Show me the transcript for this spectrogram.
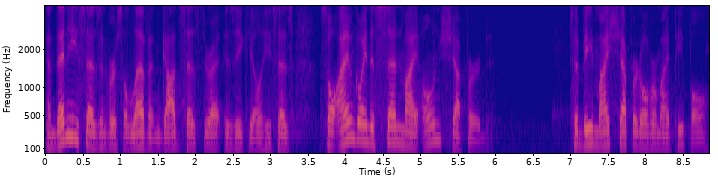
And then he says in verse 11, God says through Ezekiel, He says, So I'm going to send my own shepherd to be my shepherd over my people.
